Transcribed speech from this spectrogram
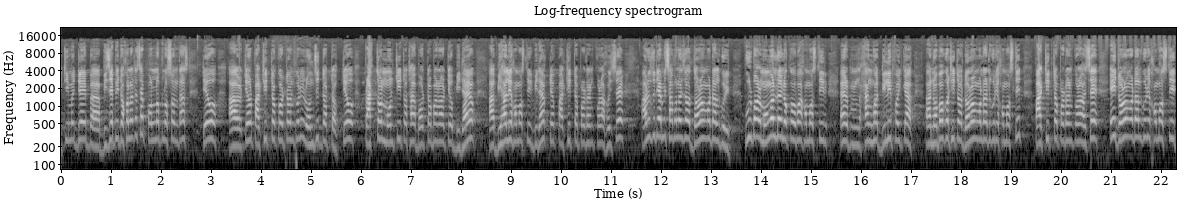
ইতিমধ্যে বিজেপি দখলত আছে পল্লৱ লোচন দাস। তেওঁ তেওঁৰ প্ৰাৰ্থিত্ব কৰ্তন কৰি ৰঞ্জিত দত্তক তেওঁ প্ৰাক্তন মন্ত্ৰী তথা বৰ্তমানৰ তেওঁ বিধায়ক বিহালী সমষ্টিৰ বিধায়ক তেওঁক প্ৰাৰ্থিত্ব প্ৰদান কৰা হৈছে। আৰু যদি আমি চাবলৈ যাওঁ দৰং ওদালগুৰিত পূৰ্বৰ মঙলদৈ লোকসভা সমষ্টিৰ সাংসদ দিলীপ শইকীয়াক নৱগঠিত দৰং ওদালগুৰি সমষ্টিত প্ৰাৰ্থিত্ব প্ৰদান কৰা হৈছে। এই দৰং ওদালগুৰি সমষ্টিত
